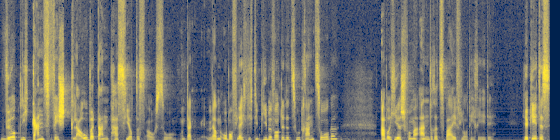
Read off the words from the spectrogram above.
wirklich ganz fest glauben, dann passiert das auch so. Und da werden oberflächlich die Bibelworte dazu dranzogen, aber hier ist von einem anderen Zweifler die Rede. Hier geht es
